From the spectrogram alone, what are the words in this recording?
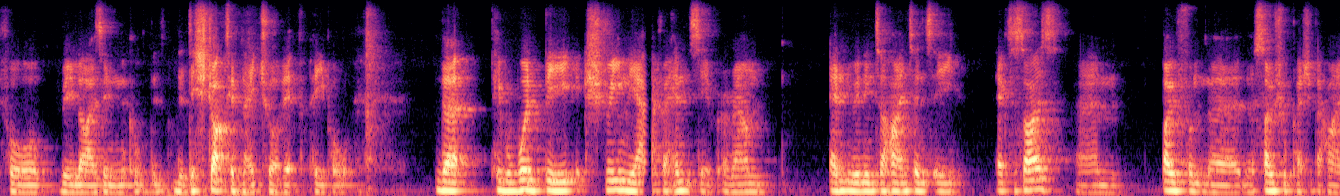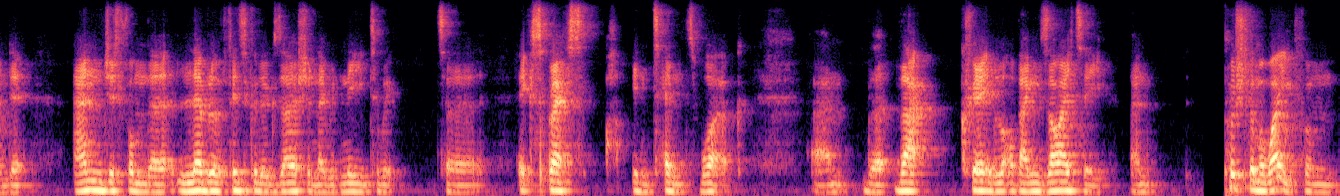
for realizing the, the, destructive nature of it for people that people would be extremely apprehensive around entering into high intensity exercise um, both from the, the social pressure behind it and just from the level of physical exertion they would need to to express intense work. Um, that that created a lot of anxiety and pushed them away from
